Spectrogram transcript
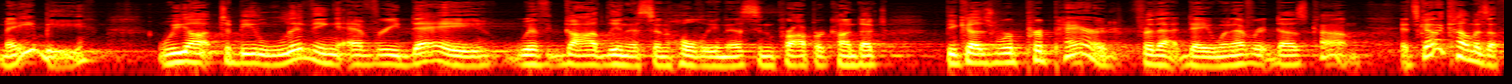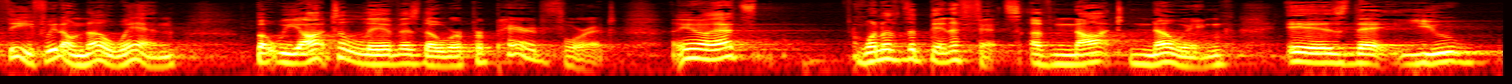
Maybe we ought to be living every day with godliness and holiness and proper conduct because we're prepared for that day whenever it does come. It's going to come as a thief. We don't know when, but we ought to live as though we're prepared for it. You know, that's one of the benefits of not knowing is that you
